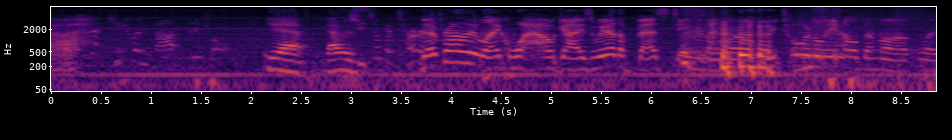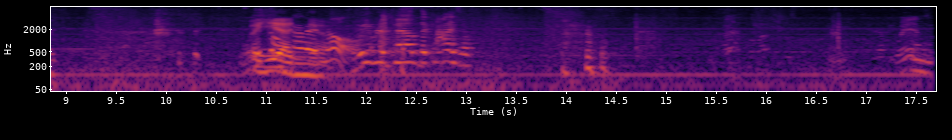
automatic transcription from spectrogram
Caitlyn. Yeah, that was. She took a turn. They're probably like, wow, guys, we are the best team in the world. we totally held them off. Like, We, yeah, How do they no. we repelled the Kaiser. win.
